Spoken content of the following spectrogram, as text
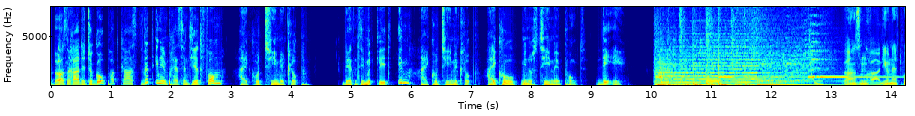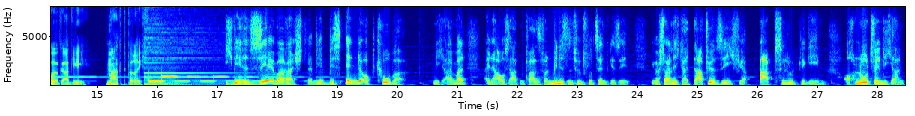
Börsenradio To Go Podcast wird Ihnen präsentiert vom Heiko Theme Club. Werden Sie Mitglied im Heiko Theme Club. heiko-theme.de Börsenradio Network AG Marktbericht. Ich wäre sehr überrascht, wenn wir bis Ende Oktober nicht einmal eine Ausatmenphase von mindestens 5% gesehen. Die Wahrscheinlichkeit dafür sehe ich für absolut gegeben, auch notwendig an.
